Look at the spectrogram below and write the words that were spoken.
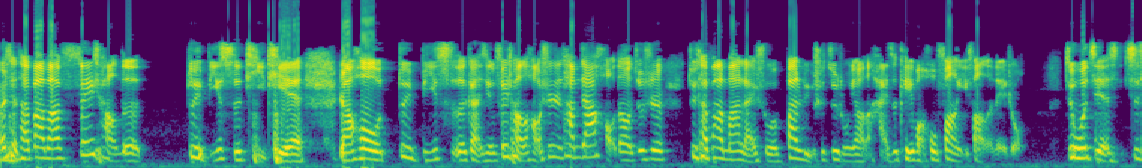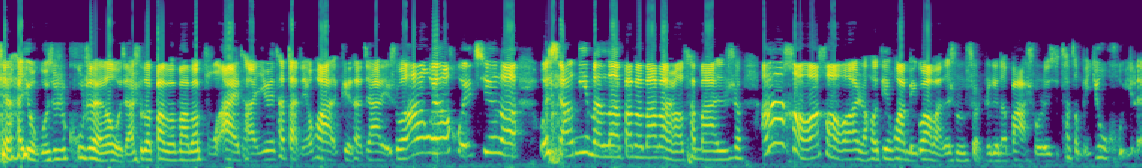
而且她爸妈非常的对彼此体贴，然后对彼此的感情非常的好，甚至他们家好到就是对她爸妈来说，伴侣是最重要的，孩子可以往后放一放的那种。就我姐之前还有过，就是哭着来到我家，说她爸爸妈妈不爱她，因为她打电话给她家里说啊，我要回去了，我想你们了，爸爸妈妈。然后他妈就说啊，好啊，好啊。然后电话没挂完的时候，转着跟他爸说了一句，他怎么又回来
